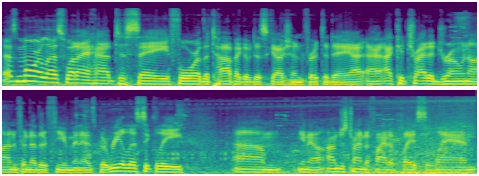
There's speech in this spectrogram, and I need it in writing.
That's more or less what I had to say for the topic of discussion for today. I, I could try to drone on for another few minutes, but realistically, um, you know, I'm just trying to find a place to land.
